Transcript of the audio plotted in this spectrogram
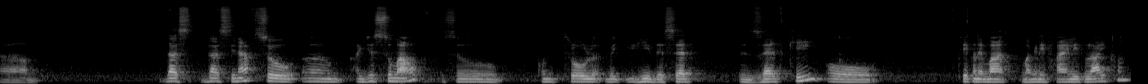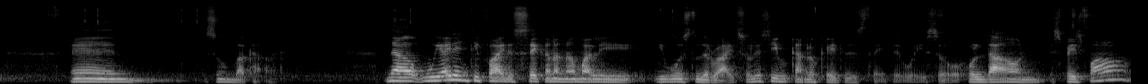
um, that's that's enough. So um, I just zoom out. So control, but you hit the Z the Z key or click on the magnifying little icon and zoom back out. Now we identify the second anomaly it was to the right. So let's see if we can locate it straight away. So hold down spacebar,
